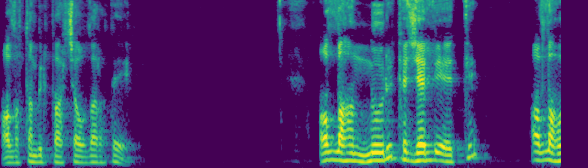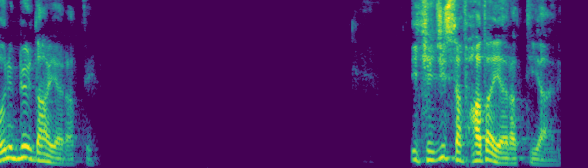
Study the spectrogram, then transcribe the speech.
Allah'tan bir parça olarak değil. Allah'ın nuru tecelli etti. Allah onu bir daha yarattı. İkinci safhada yarattı yani.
